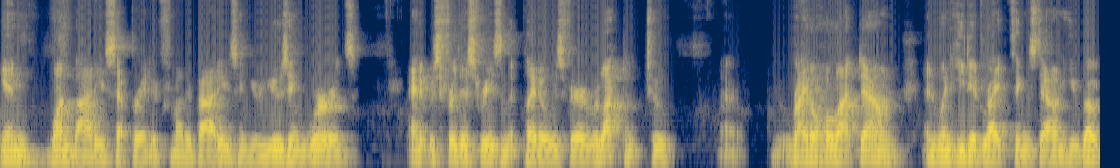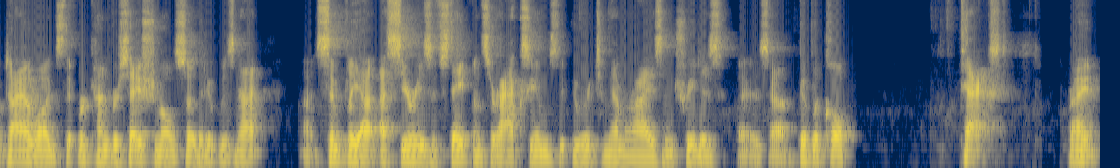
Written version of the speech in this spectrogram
in one body separated from other bodies and you're using words. And it was for this reason that Plato was very reluctant to uh, write a whole lot down. And when he did write things down, he wrote dialogues that were conversational so that it was not uh, simply a, a, series of statements or axioms that you were to memorize and treat as, as a biblical text, right?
